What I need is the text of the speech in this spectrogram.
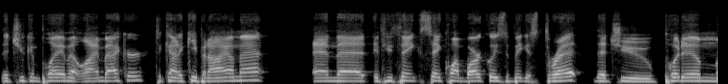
that you can play him at linebacker to kind of keep an eye on that, and that if you think Saquon Barkley's the biggest threat, that you put him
